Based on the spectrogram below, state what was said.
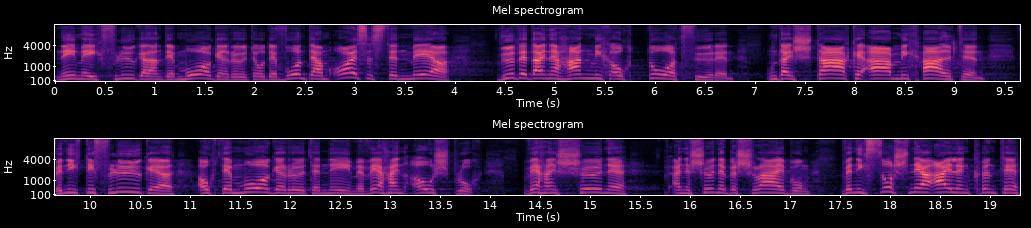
Nehme ich Flügel an der Morgenröte oder wohnte am äußersten Meer, würde deine Hand mich auch dort führen und dein starker Arm mich halten. Wenn ich die Flügel auch der Morgenröte nehme, wäre ein Ausspruch, wäre eine schöne, eine schöne Beschreibung. Wenn ich so schnell eilen könnte,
